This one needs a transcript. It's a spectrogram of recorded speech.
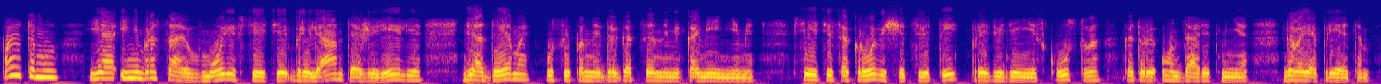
Поэтому Я и не бросаю в море все эти бриллианты, ожерелья, диадемы, усыпанные драгоценными каменьями, все эти сокровища, цветы, произведения искусства, которые он дарит мне, говоря при этом –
